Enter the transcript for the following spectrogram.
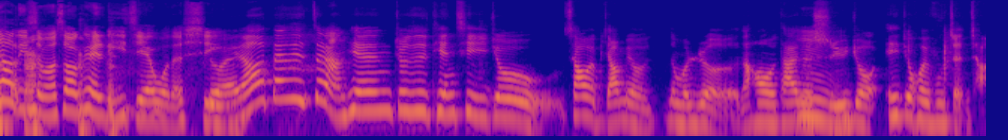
到底什么时候可以理解我的心？对，然后但是这两天就是天气就稍微比较没有那么热了，然后他的食欲就哎、诶就恢复正常，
